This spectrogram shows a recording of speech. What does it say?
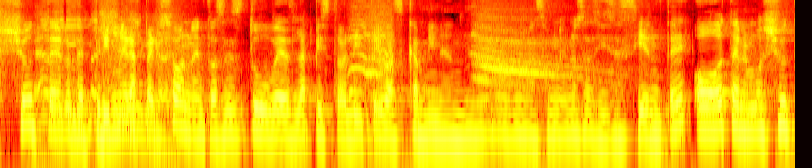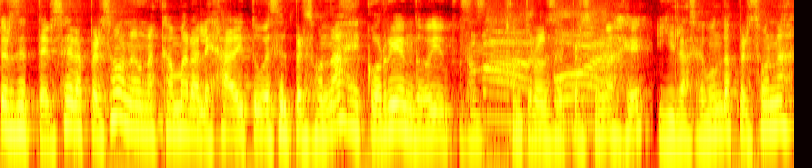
shooter de primera persona, entonces tú ves la pistolita y vas caminando más o menos así se siente. O tenemos shooters de tercera persona, una cámara alejada y tú ves el personaje corriendo y entonces controlas el personaje y la segunda persona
